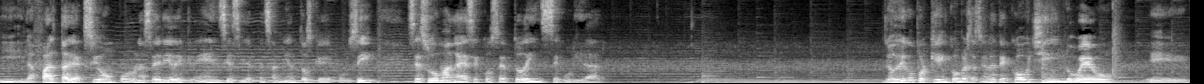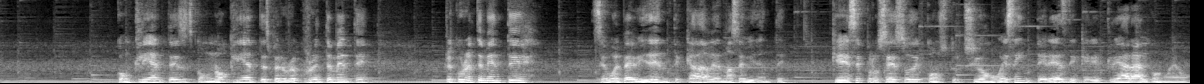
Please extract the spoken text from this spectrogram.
y, la falta de acción por una serie de creencias y de pensamientos que por sí se suman a ese concepto de inseguridad. Lo digo porque en conversaciones de coaching lo veo eh, con clientes, con no clientes, pero recurrentemente, recurrentemente se vuelve evidente, cada vez más evidente, que ese proceso de construcción o ese interés de querer crear algo nuevo,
